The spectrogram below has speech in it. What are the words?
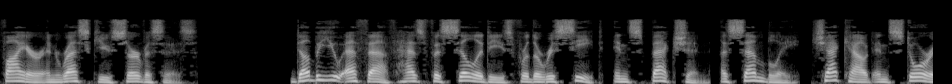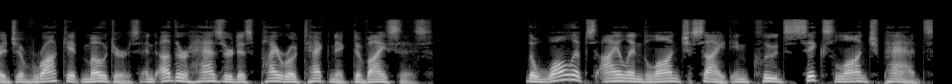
fire and rescue services. WFF has facilities for the receipt, inspection, assembly, checkout and storage of rocket motors and other hazardous pyrotechnic devices. The Wallops Island launch site includes six launch pads,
